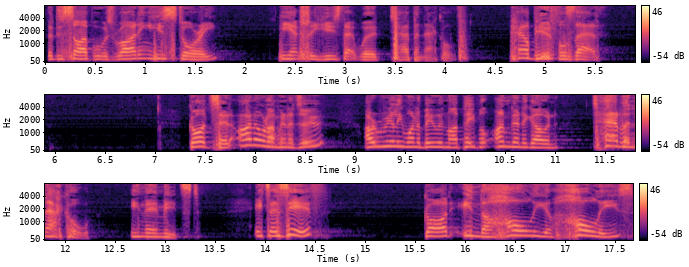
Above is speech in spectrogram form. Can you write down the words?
the disciple, was writing his story, he actually used that word tabernacled. How beautiful is that? God said, I know what I'm going to do. I really want to be with my people. I'm going to go and tabernacle in their midst. It's as if God, in the Holy of Holies,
